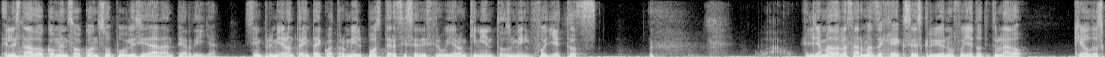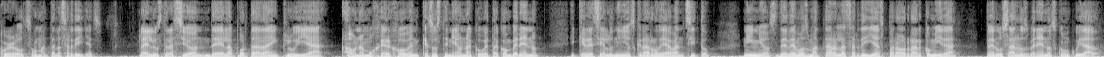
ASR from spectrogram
El Estado comenzó con su publicidad anti-ardilla. Se imprimieron 34 mil pósters y se distribuyeron 500 mil folletos. El llamado a las armas de Heck se escribió en un folleto titulado Kill the Squirrels o Mata las ardillas. La ilustración de la portada incluía a una mujer joven que sostenía una cubeta con veneno y que decía a los niños que la rodeaban, cito, Niños, debemos matar a las ardillas para ahorrar comida, pero usar los venenos con cuidado.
